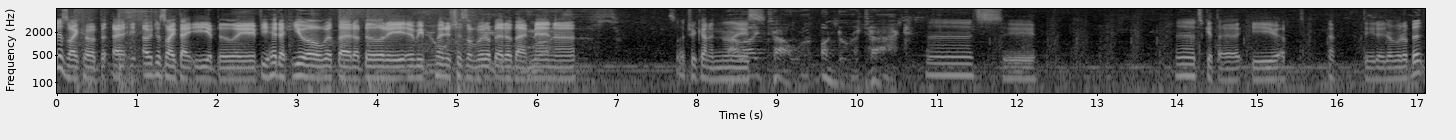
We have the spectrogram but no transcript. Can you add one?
I just like her. I, I just like that E ability. If you hit a hero with that ability, it replenishes a little bit of that mana. It's actually kind of nice. Under attack. Uh, let's see. Uh, let's get the E up, updated a little bit.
